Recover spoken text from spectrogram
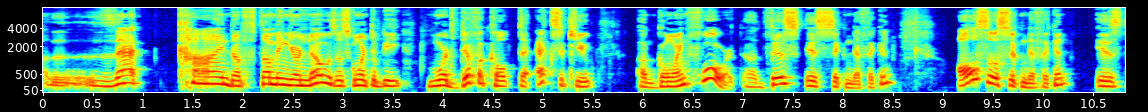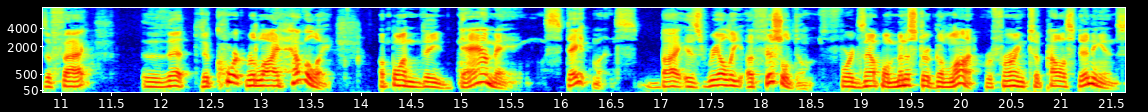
uh, that kind of thumbing your nose is going to be more difficult to execute uh, going forward. Uh, this is significant. Also, significant is the fact that the court relied heavily upon the damning statements by Israeli officialdom. For example, Minister Gallant referring to Palestinians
